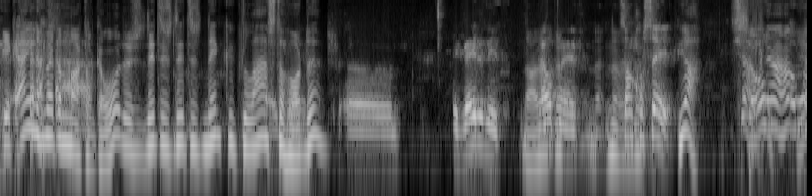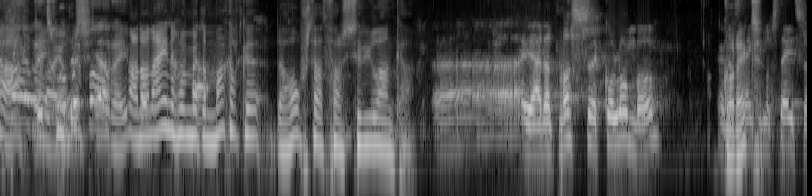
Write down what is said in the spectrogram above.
Ik eindig met een makkelijke hoor. Dus dit is, dit is denk ik de laatste horde. Eh, ik weet het niet. Nou, Help me even. dat- San José. Ja. Zo, ja, op een ja, valreep, op dus. Nou, dan eindigen we met een makkelijke. De hoofdstad van Sri Lanka. Eh, ja, dat was eh, Colombo. En Correct. dat is denk ik nog steeds zo.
